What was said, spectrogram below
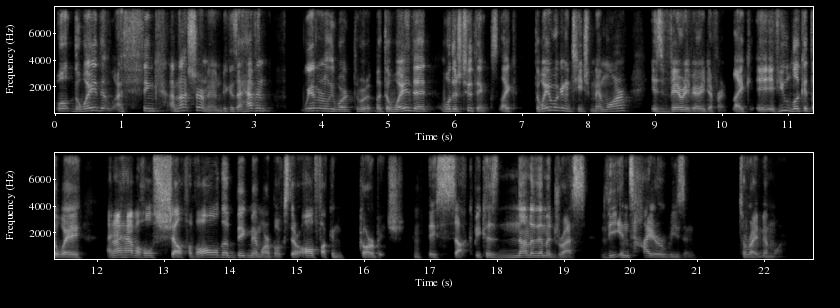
Well, the way that I think I'm not sure, man, because I haven't we haven't really worked through it. But the way that well, there's two things. Like the way we're going to teach memoir is very, very different. Like if you look at the way, and I have a whole shelf of all the big memoir books, they're all fucking garbage. Hmm. They suck because none of them address the entire reason to write memoir,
